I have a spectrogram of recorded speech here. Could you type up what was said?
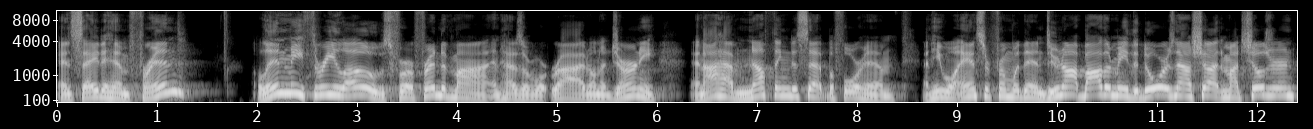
and say to him, Friend, lend me three loaves, for a friend of mine has arrived on a journey, and I have nothing to set before him. And he will answer from within, Do not bother me, the door is now shut, and my children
